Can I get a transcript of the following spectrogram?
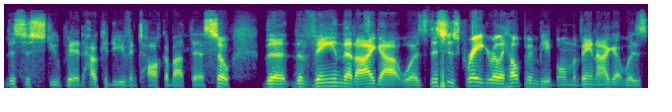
this is stupid how could you even talk about this so the the vein that i got was this is great you're really helping people and the vein i got was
